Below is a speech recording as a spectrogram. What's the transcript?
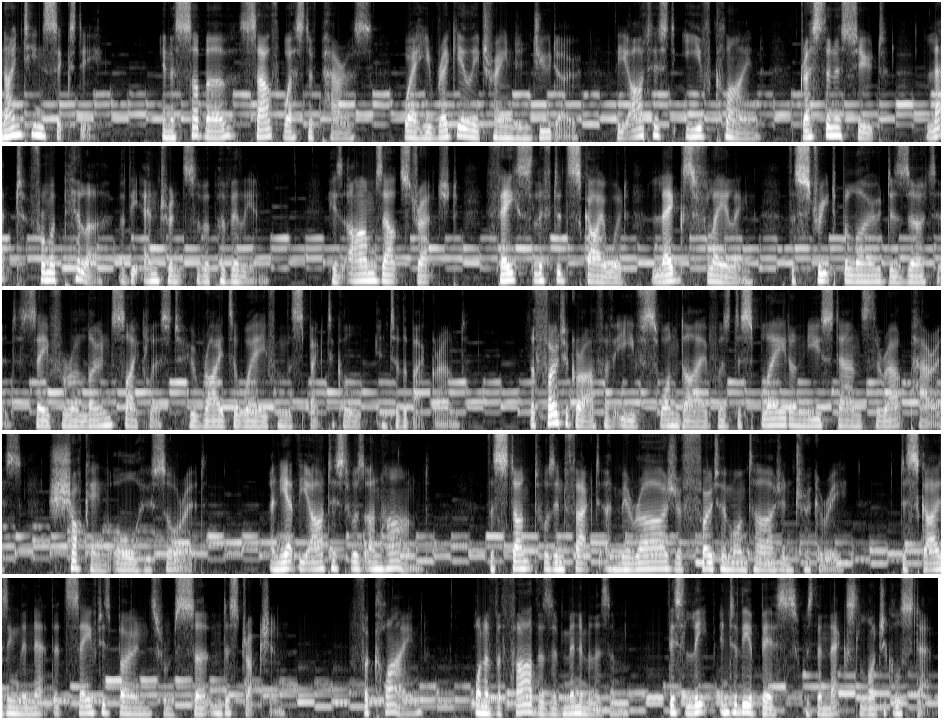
1960. In a suburb southwest of Paris, where he regularly trained in judo, the artist Yves Klein, dressed in a suit, leapt from a pillar at the entrance of a pavilion. His arms outstretched, face lifted skyward, legs flailing, the street below deserted save for a lone cyclist who rides away from the spectacle into the background. The photograph of Yves' swan dive was displayed on newsstands throughout Paris, shocking all who saw it. And yet the artist was unharmed. The stunt was in fact a mirage of photomontage and trickery, disguising the net that saved his bones from certain destruction. For Klein, one of the fathers of minimalism, this leap into the abyss was the next logical step.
